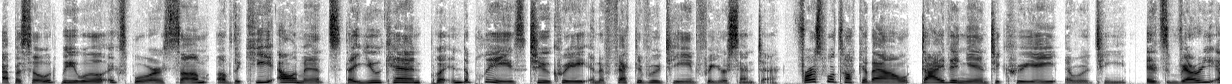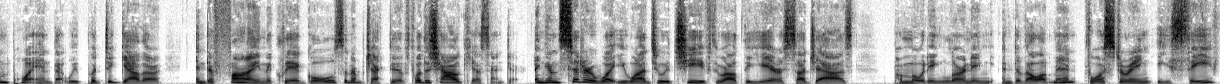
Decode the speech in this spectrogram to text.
episode, we will explore some of the key elements that you can put into place to create an effective routine for your center. First, we'll talk about diving in to create a routine. It's very important that we put together and define the clear goals and objectives for the child care center. And consider what you want to achieve throughout the year, such as promoting learning and development, fostering a safe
